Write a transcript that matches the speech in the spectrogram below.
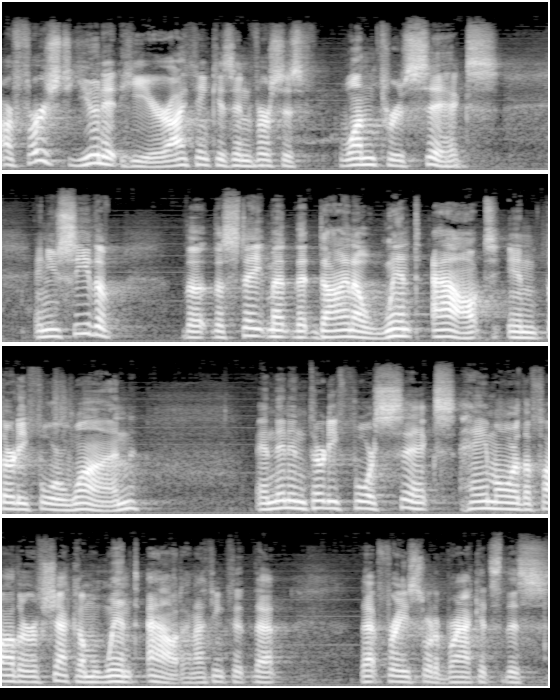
our first unit here, I think, is in verses 1 through 6. And you see the, the, the statement that Dinah went out in 34 1. And then in 34 6, Hamor, the father of Shechem, went out. And I think that that, that phrase sort of brackets this,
